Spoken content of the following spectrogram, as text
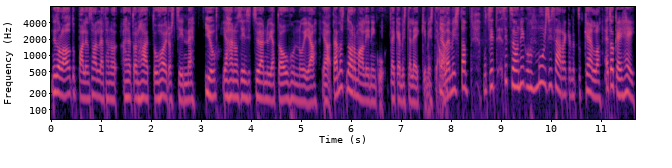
nyt ollaan oltu paljon salilla, että hän on, hänet on haettu hoidosta sinne. Juu. Ja hän on siinä sitten syönyt ja touhunnut ja, ja tämmöistä normaalia niinku tekemistä, leikkimistä ja Joo. olemista. Mutta sitten sit se on niinku mun sisäänrakennettu kello. Että okei, hei,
